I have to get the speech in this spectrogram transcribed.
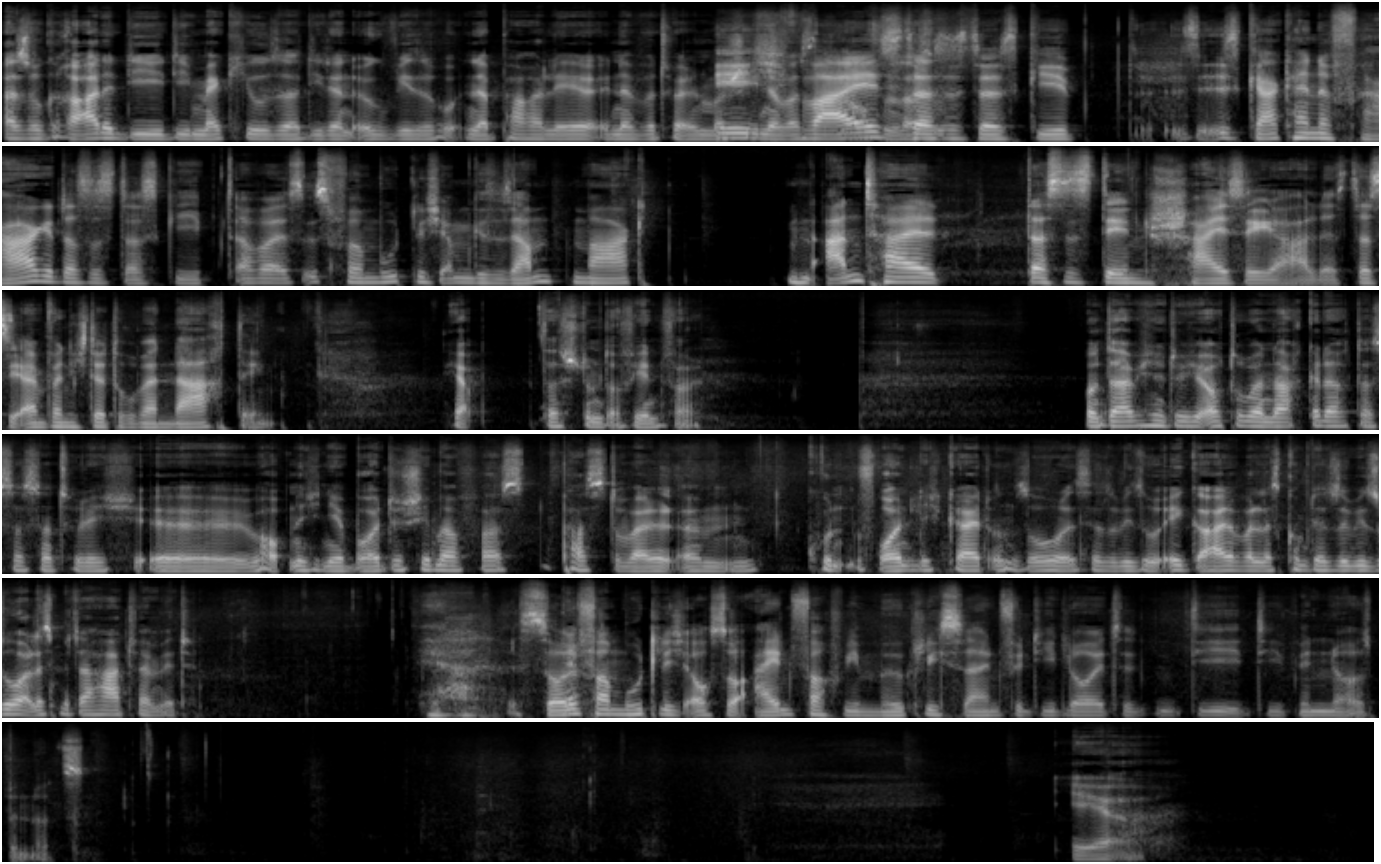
Also gerade die, die Mac-User, die dann irgendwie so in der Parallel, in der virtuellen Maschine Ich was weiß, dass es das gibt. Es ist gar keine Frage, dass es das gibt. Aber es ist vermutlich am Gesamtmarkt ein Anteil, dass es denen scheißegal ist, dass sie einfach nicht darüber nachdenken. Ja, das stimmt auf jeden Fall. Und da habe ich natürlich auch drüber nachgedacht, dass das natürlich äh, überhaupt nicht in ihr Beuteschema fast, passt, weil ähm, Kundenfreundlichkeit und so ist ja sowieso egal, weil das kommt ja sowieso alles mit der Hardware mit. Ja, es soll vermutlich auch so einfach wie möglich sein für die Leute, die, die Windows benutzen. Ja.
